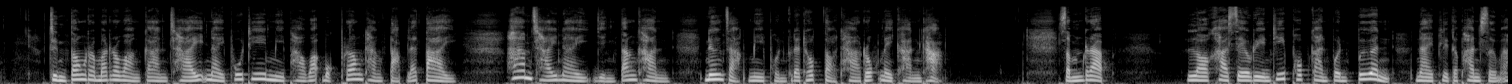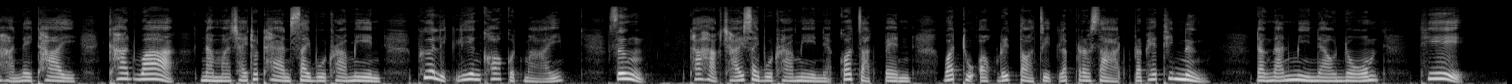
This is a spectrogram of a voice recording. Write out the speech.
จึงต้องระมัดระวังการใช้ในผู้ที่มีภาวะบกพร่องทางตับและไต ห้ามใช้ในหญิงตั้งครรภ์เนื่องจากมีผลกระทบต่อทารกในครรภ์ค่ะสำหรับลอคาเซรีนที่พบการปนเปื้อนในผลิตภัณฑ์เสริมอาหารในไทย คาดว่านำมาใช้ทดแทนไซบูทรามีน เพื่อหลีกเลี่ยงข้อกฎหมาย ซึ่งถ้าหากใช้ไซบูทรามีนเนี่ยก็จัดเป็นวัตถุออกฤทธิ์ต่อจิตและประสาทประเภทที่ 1 ดังนั้นมีแนวโน้มที่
